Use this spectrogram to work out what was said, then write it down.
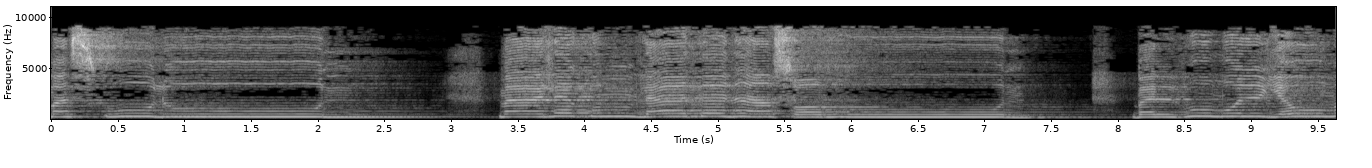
مسؤولون. ما لكم لا تناصرون. بل هم اليوم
